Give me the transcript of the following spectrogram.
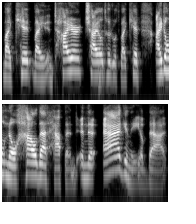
my kid, my entire childhood with my kid. I don't know how that happened. And the agony of that,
